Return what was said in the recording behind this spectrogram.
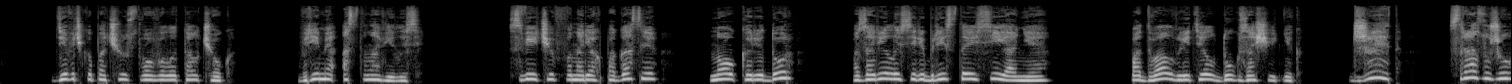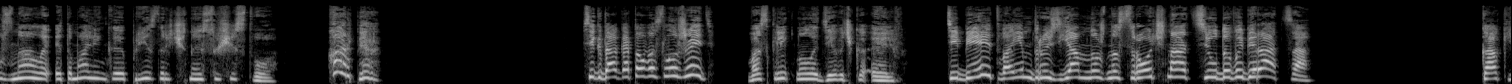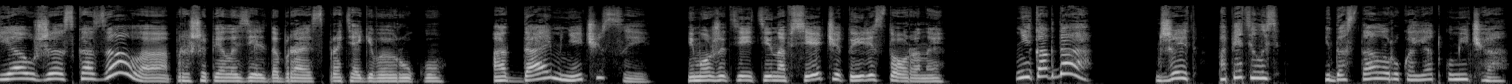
девочка почувствовала толчок. Время остановилось. Свечи в фонарях погасли, но коридор озарило серебристое сияние. В подвал влетел дух-защитник. Джейд сразу же узнала это маленькое призрачное существо. «Харпер!» «Всегда готова служить!» — воскликнула девочка-эльф. «Тебе и твоим друзьям нужно срочно отсюда выбираться!» «Как я уже сказала», — прошипела Зельда Брайс, протягивая руку, — «отдай мне часы, и можете идти на все четыре стороны». «Никогда!» Джейд попятилась и достала рукоятку меча.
